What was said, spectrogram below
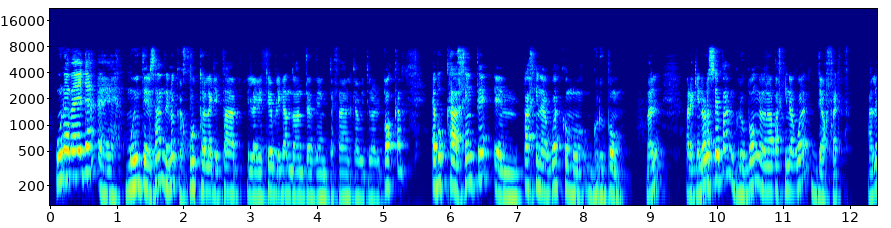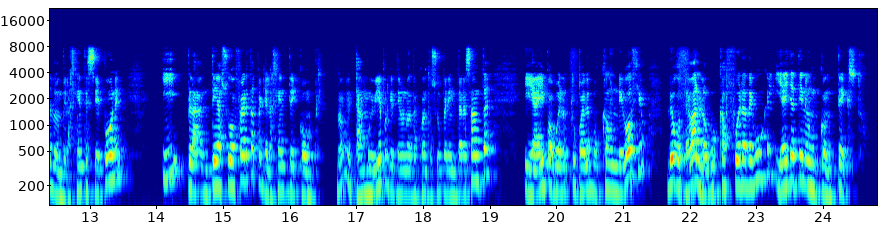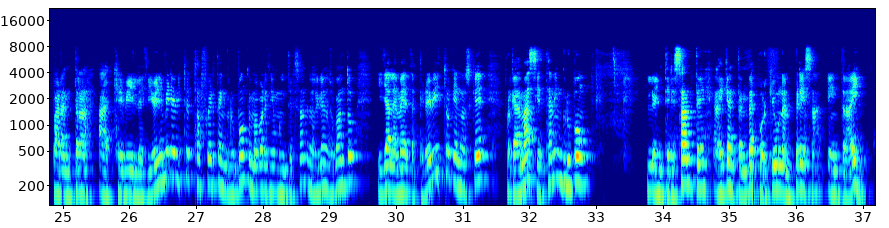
Una de ellas es muy interesante, ¿no? Que justo es la que, está, la que estoy aplicando antes de empezar el capítulo del podcast, es buscar a gente en páginas web como Groupon, ¿vale? Para quien no lo sepa, Groupon es una página web de oferta, ¿vale? Donde la gente se pone y plantea su oferta para que la gente compre. ¿no? Está muy bien porque tiene unos descuentos súper interesantes y ahí, pues bueno, tú puedes buscar un negocio, luego te vas, lo buscas fuera de Google y ahí ya tienes un contexto para entrar a escribirle. Decir, oye, mira, he visto esta oferta en Groupon que me ha parecido muy interesante, no sé qué, no sé cuánto, y ya le metes. Pero he visto que no sé qué, porque además si están en Groupon, lo interesante, hay que entender por qué una empresa entra ahí.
